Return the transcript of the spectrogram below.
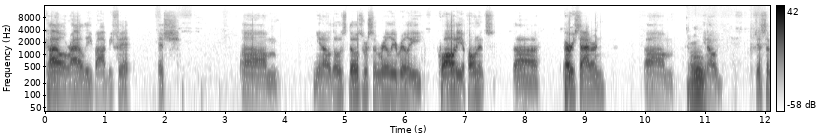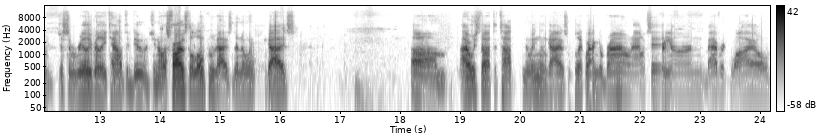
Kyle O'Reilly, Bobby Fish. Um, you know, those those were some really, really quality opponents. Uh, Perry Saturn. Um, Ooh. you know, just some just some really really talented dudes. You know, as far as the local guys, the New England guys, um, I always thought the top New England guys were like Wagner Brown, Alex Arion, Maverick Wild,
